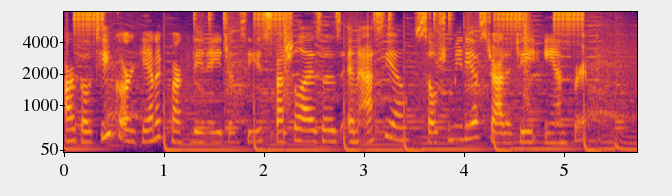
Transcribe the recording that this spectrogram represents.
Our boutique organic marketing agency specializes in SEO, social media strategy, and branding.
